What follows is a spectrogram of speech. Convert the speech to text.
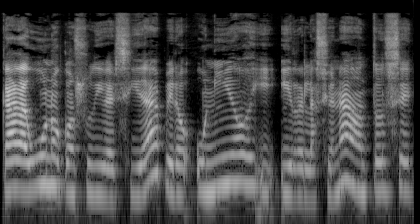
cada uno con su diversidad, pero unidos y, relacionados. Entonces,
